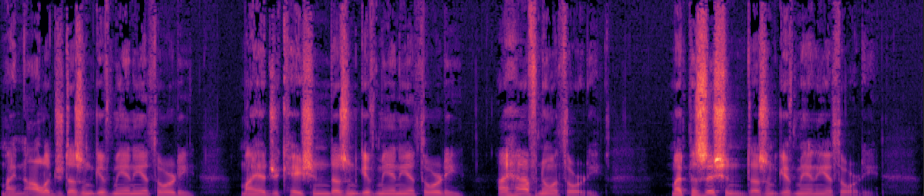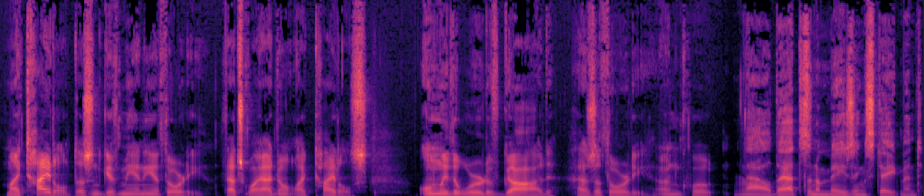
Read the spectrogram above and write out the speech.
My knowledge doesn't give me any authority. My education doesn't give me any authority. I have no authority. My position doesn't give me any authority. My title doesn't give me any authority. That's why I don't like titles. Only the Word of God has authority. Unquote. Now, that's an amazing statement.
